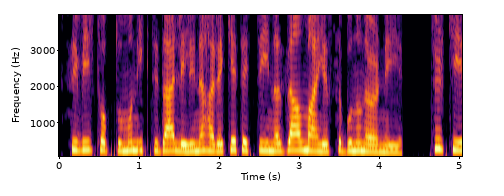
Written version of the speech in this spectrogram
Sivil toplumun iktidar lehine hareket ettiği Nazi Almanyası bunun örneği. Türkiye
